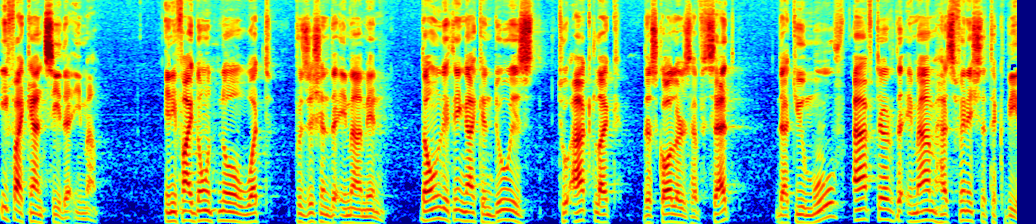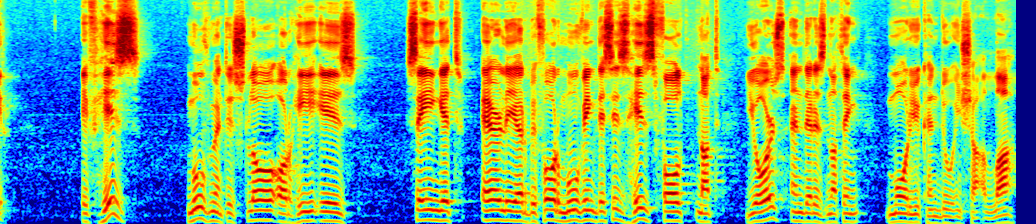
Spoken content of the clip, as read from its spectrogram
If I can't see the Imam, and if I don't know what position the Imam in, the only thing I can do is to act like the scholars have said, that you move after the Imam has finished the takbir. If his movement is slow or he is saying it earlier before moving, this is his fault, not yours, and there is nothing more you can do, inshallah.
